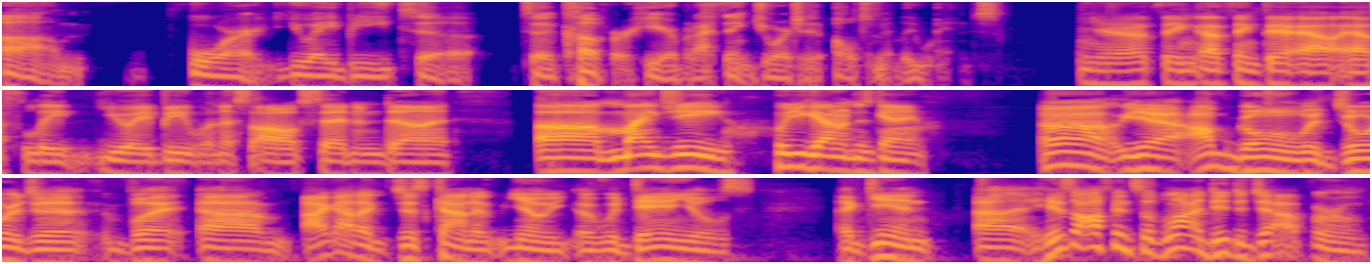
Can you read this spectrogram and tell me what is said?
um, for UAB to to cover here. But I think Georgia ultimately wins. Yeah, I think I think they're out athlete UAB when it's all said and done. Uh, Mike G, who you got on this game? Uh, yeah, I'm going with Georgia, but um, I gotta just kind of you know with Daniels again. Uh, his offensive line did the job for him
